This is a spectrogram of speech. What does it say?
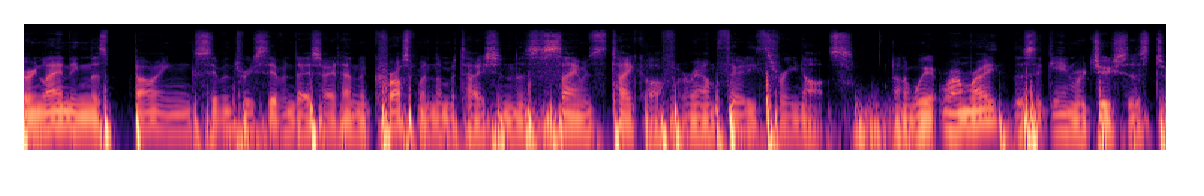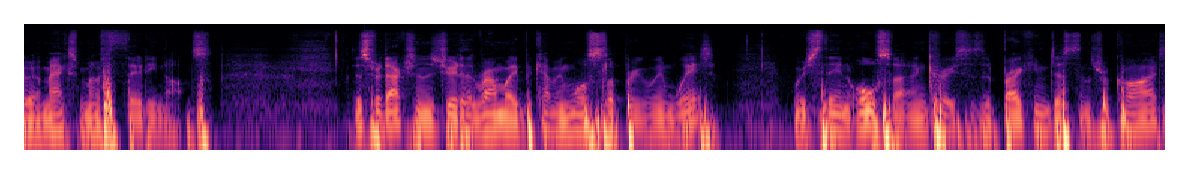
During landing, this Boeing 737 800 crosswind limitation is the same as takeoff, around 33 knots. On a wet runway, this again reduces to a maximum of 30 knots. This reduction is due to the runway becoming more slippery when wet, which then also increases the braking distance required.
